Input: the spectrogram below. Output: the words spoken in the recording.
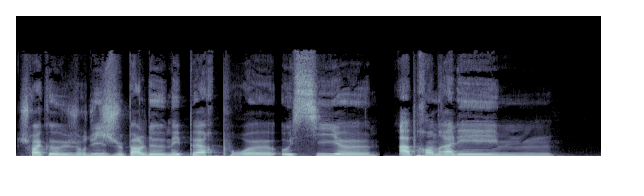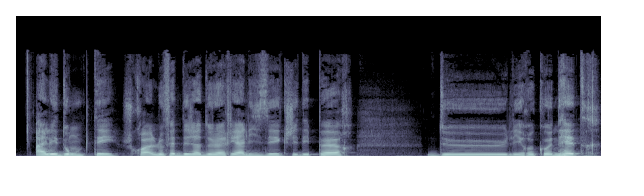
Je crois qu'aujourd'hui je parle de mes peurs pour euh, aussi euh, apprendre à les mm, à les dompter. Je crois le fait déjà de les réaliser que j'ai des peurs, de les reconnaître,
